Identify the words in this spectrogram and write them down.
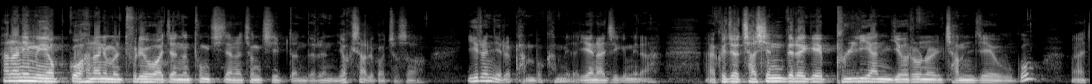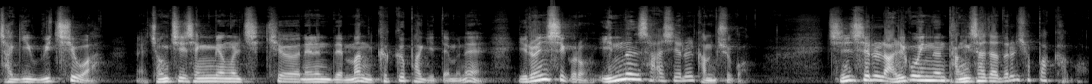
하나님이 없고 하나님을 두려워하지 않는 통치자나 정치 집단들은 역사를 거쳐서 이런 일을 반복합니다. 예나 지금이나. 아, 그저 자신들에게 불리한 여론을 잠재우고 아, 자기 위치와 정치 생명을 지켜내는 데만 급급하기 때문에 이런 식으로 있는 사실을 감추고 진실을 알고 있는 당사자들을 협박하고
